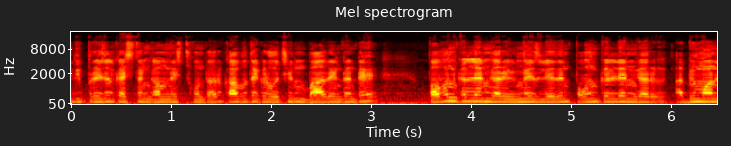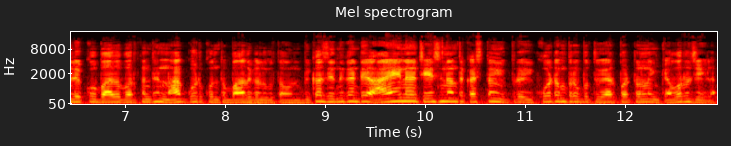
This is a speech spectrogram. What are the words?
ఇది ప్రజలు ఖచ్చితంగా గమనించుకుంటారు. కాకపోతే ఇక్కడ వచ్చిన బాధ ఏంటంటే పవన్ కళ్యాణ్ గారి ఇమేజ్ లేదని పవన్ కళ్యాణ్ గారు అభిమానులు ఎక్కువ బాధపడుతుంటే నాకు కూడా కొంత బాధ కలుగుతా ఉంది. బికాజ్ ఎందుకంటే ఆయన చేసినంత కష్టం ఇప్పుడు ఈ కూటమి ప్రభుత్వం ఏర్పడటంలో ఇంకెవరూ చేయలే.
